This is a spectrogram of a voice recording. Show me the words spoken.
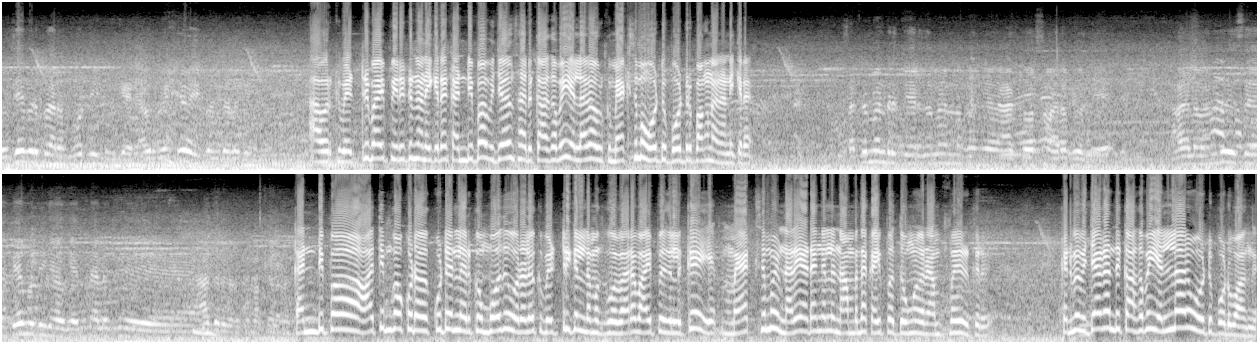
விஜய் பிரபாகரன் போட்டிட்டு இருக்காரு. அவர் வெற்றி வாய்ப்பு அந்த அளவுக்கு இருக்கு. அவருக்கு வெற்றி வாய்ப்பு இருக்குன்னு நினைக்கிறேன். கண்டிப்பாக விஜயகாந்த் சாருக்காகவே எல்லாரும் அவருக்கு மேக்ஸிமம் ஓட்டு போட்டிருப்பாங்கன்னு நான் நினைக்கிறேன். சட்டமன்ற தேர்தலும் இன்னும் கொஞ்சம் அடுத்த வருஷம் வரப்போகுது. அதில் வந்து ச- தேமுதிகவுக்கு எந்த அளவுக்கு ஆதரவு இருக்கும் மக்கள் கண்டிப்பாக அதிமுக கூட கூட்டணியில் இருக்கும்போது ஓரளவுக்கு வெற்றிகள் நமக்கு வர வாய்ப்புகளுக்கு மேக்ஸிமம் நிறைய இடங்களில் நாம தான் கைப்பற்றுவோங்கிற ஒரு நம்பிக்கை இருக்குது. கண்டிப்பாக விஜயகாந்துக்காகவே எல்லாரும் ஓட்டு போடுவாங்க.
